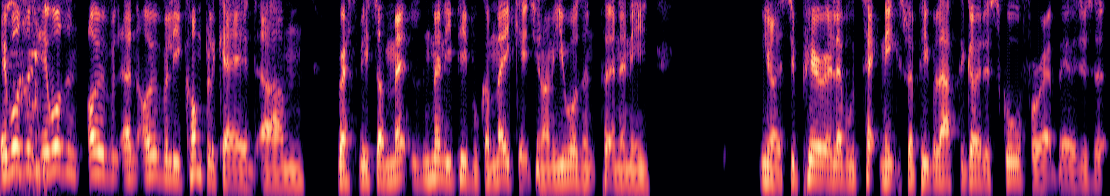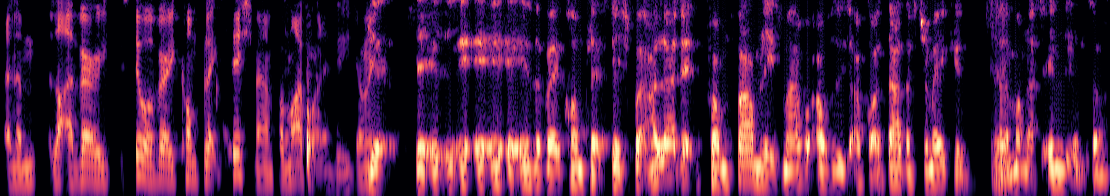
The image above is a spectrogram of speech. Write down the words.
it wasn't it wasn't over an overly complicated um, recipe, so ma- many people can make it. You know, I mean, you wasn't putting any you know superior level techniques where people have to go to school for it, but it was just a, an, um, like a very still a very complex dish, man, from my point of view. I mean, Yeah. it, it, it, is a very complex dish, but I learned it from families, man. I've, I've got a dad that's Jamaican and a mum that's Indian, so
